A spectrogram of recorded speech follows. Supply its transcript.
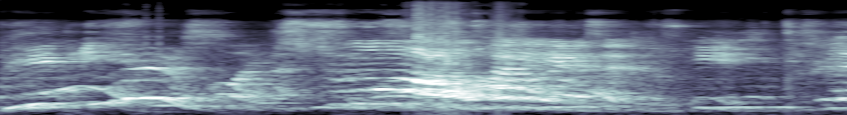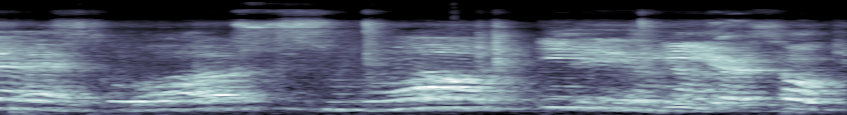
big ears. Small. Like in a sentence. It has got small ears. ears. Okay.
